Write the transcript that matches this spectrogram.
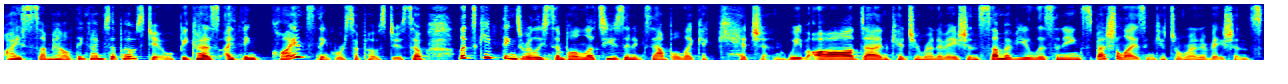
I somehow think I'm supposed to because I think clients think we're supposed to. So let's keep things really simple and let's use an example like a kitchen. We've all done kitchen renovations. Some of you listening specialize in kitchen renovations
